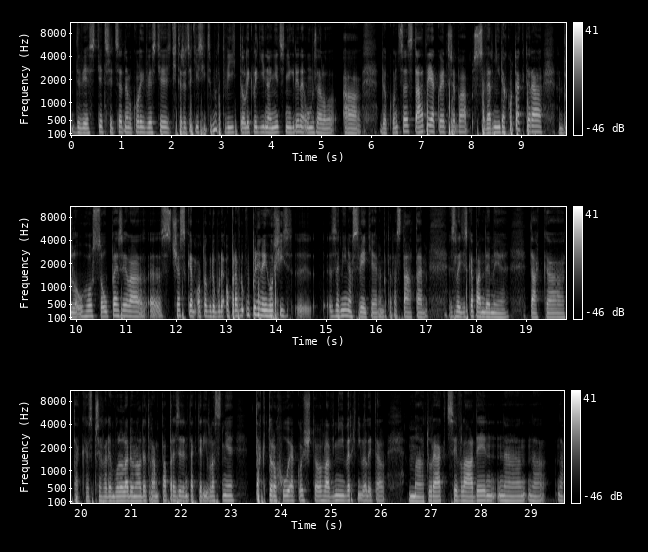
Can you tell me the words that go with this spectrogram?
230 nebo kolik 240 tisíc mrtvých, tolik lidí na nic nikdy neumřelo a dokonce státy, jako je třeba Severní Dakota, která dlouho soupeřila eh, s Českem o to, kdo bude opravdu úplně nejhorší eh, zemí na světě, nebo teda státem z hlediska pandemie, tak, eh, tak s přehledem volila Donalda Trumpa, prezidenta, který vlastně tak trochu jakožto hlavní vrchní velitel má tu reakci vlády na, na, na,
